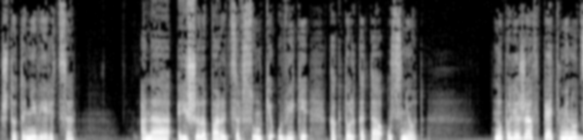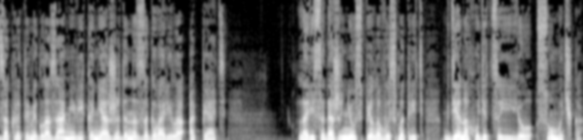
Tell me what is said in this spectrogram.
Что-то не верится. Она решила порыться в сумке у Вики, как только та уснет. Но, полежав пять минут с закрытыми глазами, Вика неожиданно заговорила опять. Лариса даже не успела высмотреть, где находится ее сумочка.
